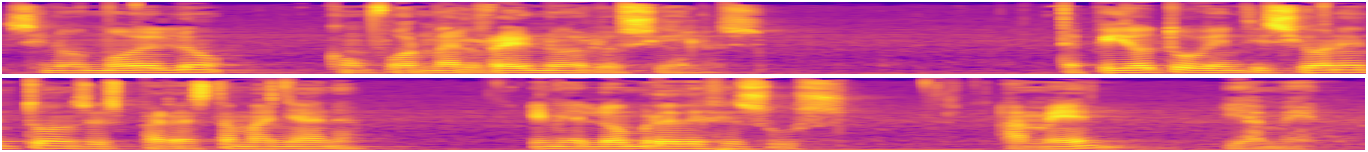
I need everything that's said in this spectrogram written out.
sino un modelo conforme al reino de los cielos. Te pido tu bendición entonces para esta mañana, en el nombre de Jesús. Amén y amén.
